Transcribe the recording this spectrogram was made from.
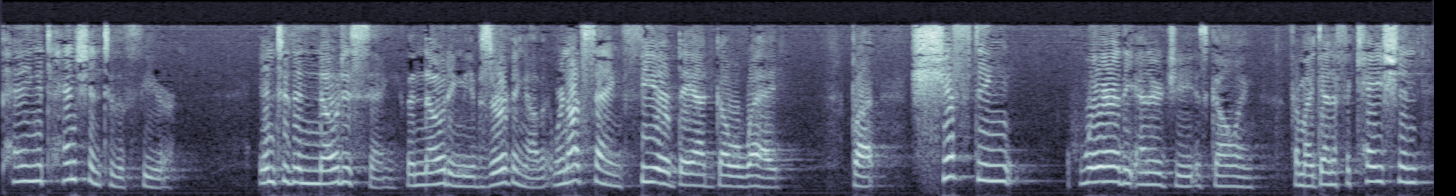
paying attention to the fear, into the noticing, the noting, the observing of it. We're not saying fear, bad, go away, but shifting where the energy is going from identification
